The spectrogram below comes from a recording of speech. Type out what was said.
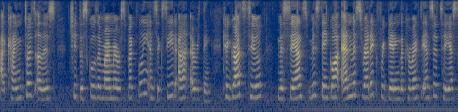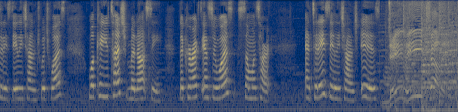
act kindly towards others, treat the school's environment respectfully, and succeed at everything. Congrats to Miss Sands, Miss Dankwa, and Miss Reddick for getting the correct answer to yesterday's daily challenge, which was What can you touch but not see? The correct answer was someone's heart. And today's daily challenge is Daily Challenge.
